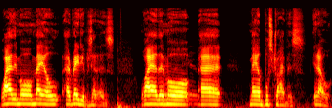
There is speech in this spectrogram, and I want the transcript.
Why are there more male uh, radio presenters? Why are there more uh, male bus drivers? You know,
